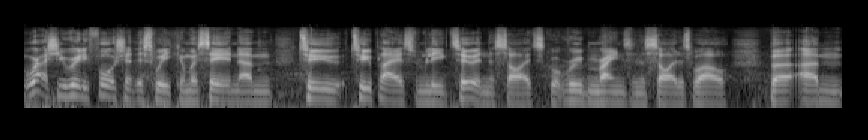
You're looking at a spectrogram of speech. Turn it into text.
we're actually really fortunate this week, and we're seeing um, two two players from League Two in the side. It's got Ruben Raines in the side as well. But um,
